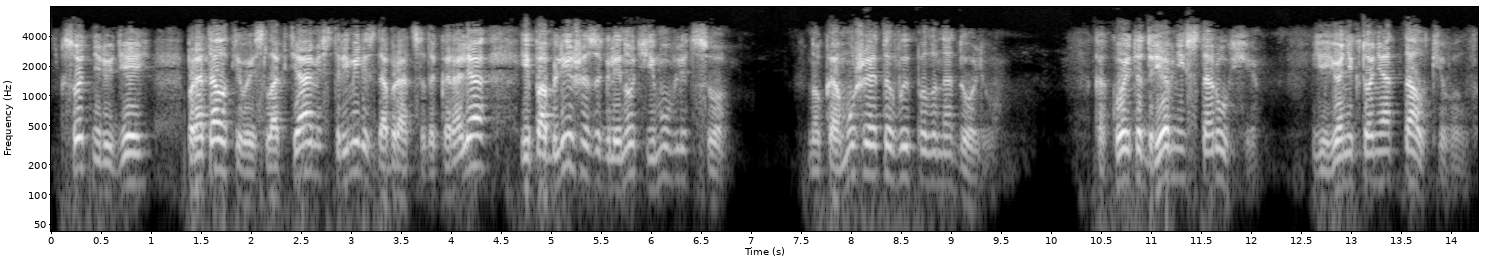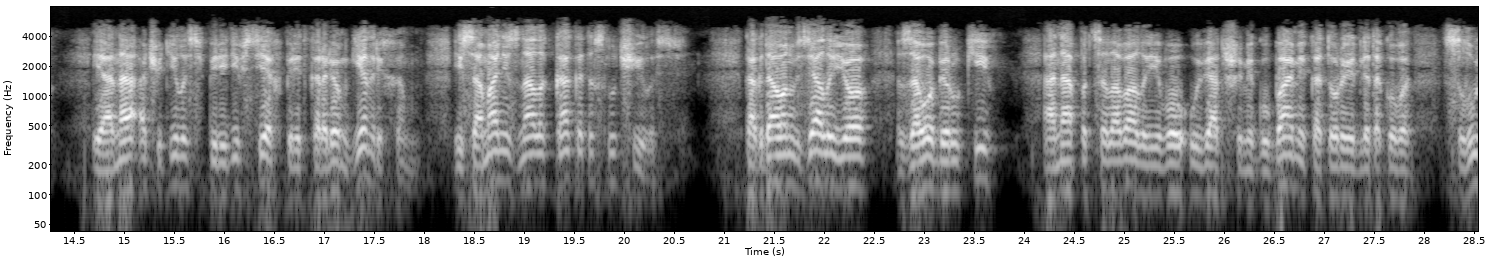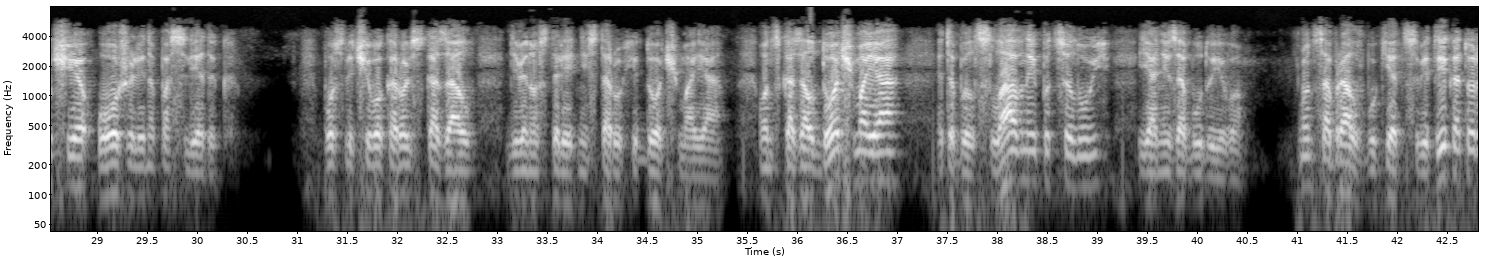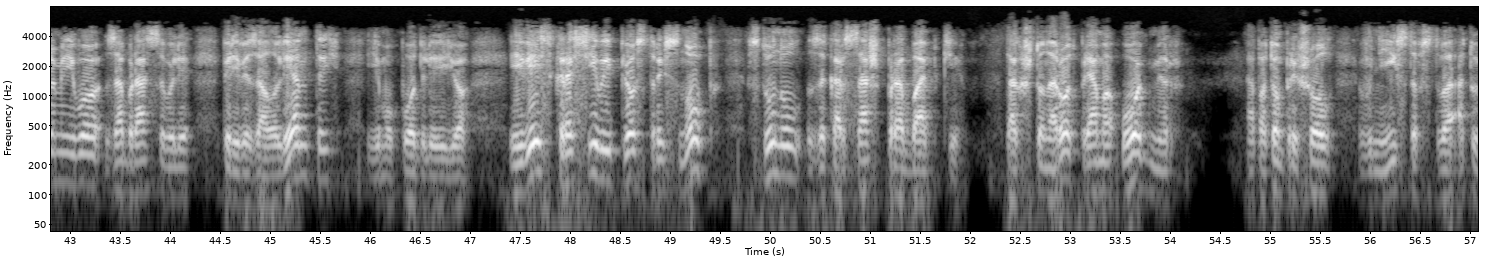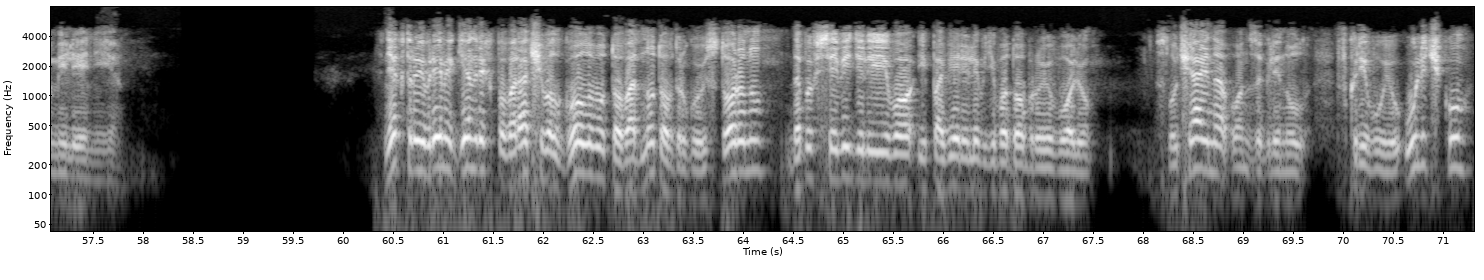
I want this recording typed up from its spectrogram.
Сотни людей, проталкиваясь локтями, стремились добраться до короля и поближе заглянуть ему в лицо. Но кому же это выпало на долю? Какой-то древней старухе. Ее никто не отталкивал. И она очутилась впереди всех перед королем Генрихом и сама не знала, как это случилось. Когда он взял ее за обе руки, она поцеловала его увядшими губами, которые для такого случая ожили напоследок. После чего король сказал девяностолетней старухе «Дочь моя». Он сказал «Дочь моя». Это был славный поцелуй, я не забуду его. Он собрал в букет цветы, которыми его забрасывали, перевязал лентой, ему подали ее, и весь красивый пестрый сноп стунул за корсаж прабабки, так что народ прямо обмер, а потом пришел в неистовство от умиления. Некоторое время Генрих поворачивал голову то в одну, то в другую сторону, дабы все видели его и поверили в его добрую волю. Случайно он заглянул в кривую уличку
